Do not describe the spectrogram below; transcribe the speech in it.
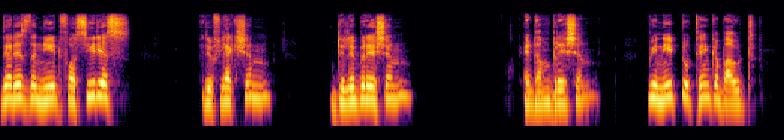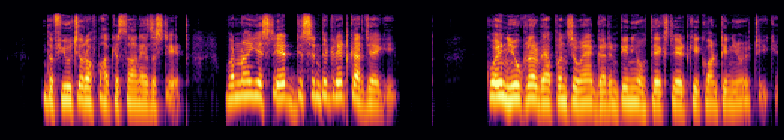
There is the need for serious reflection deliberation adumbration we need to think about the future of Pakistan as a state वरना ये स्टेट डिसइंटीग्रेट कर जाएगी। कोई न्यूक्लियर वेपन्स जो हैं गारंटी नहीं होते एक स्टेट की कॉन्टीन्यूटी के।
